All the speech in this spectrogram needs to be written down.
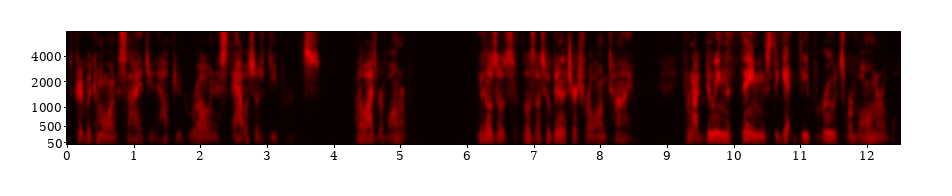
It's critical we come alongside you to help you grow and establish those deep roots. Otherwise, we're vulnerable. Even those, those those of us who have been in the church for a long time, if we're not doing the things to get deep roots, we're vulnerable.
